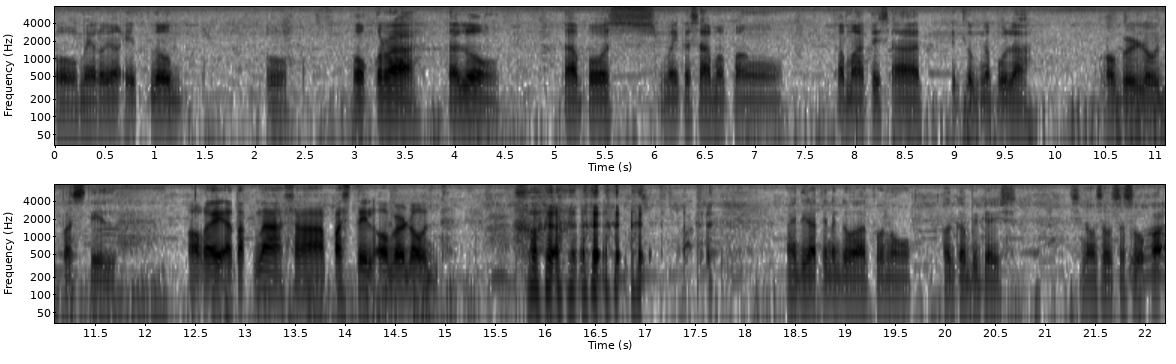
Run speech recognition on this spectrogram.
Oh, meron yung itlog. Oh, okra, talong. Tapos may kasama pang kamatis at itlog na pula. Overload pastil. Okay, atak na sa pastil overload. Ay, hindi natin nagawa to nung kagabi guys. Sinawsaw sa suka.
